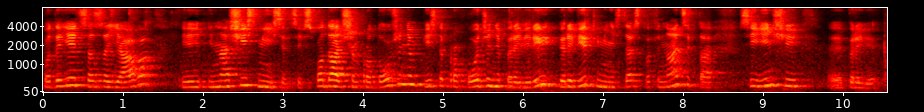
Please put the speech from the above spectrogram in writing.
Подається заява і на 6 місяців з подальшим продовженням після проходження перевірки Міністерства фінансів та всі інші е, перевірки.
